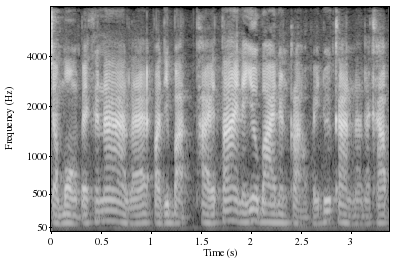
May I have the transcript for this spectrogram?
จะมองไปข้างหน้า และปฏิบัติภายใต้นโยบายดังกล่าวไปด้วยกันนะครับ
